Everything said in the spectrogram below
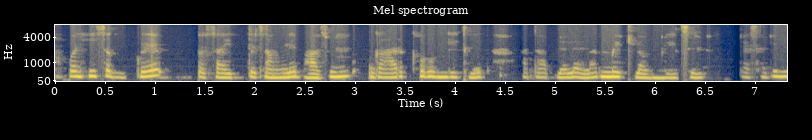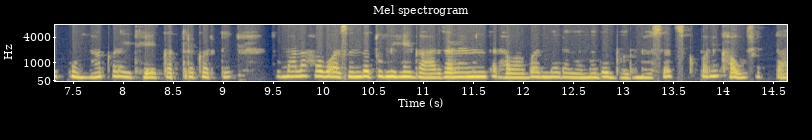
आपण हे सगळे साहित्य चांगले भाजून गार करून घेतलेत. आता आपल्याला याला मीठ लावून घ्यायचे त्यासाठी मी पुन्हा कडे इथे एकत्र करते. तुम्हाला हवं असेल तर तुम्ही हे गार झाल्यानंतर हवा बंद डब्यामध्ये भरून असंच पण खाऊ शकता.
